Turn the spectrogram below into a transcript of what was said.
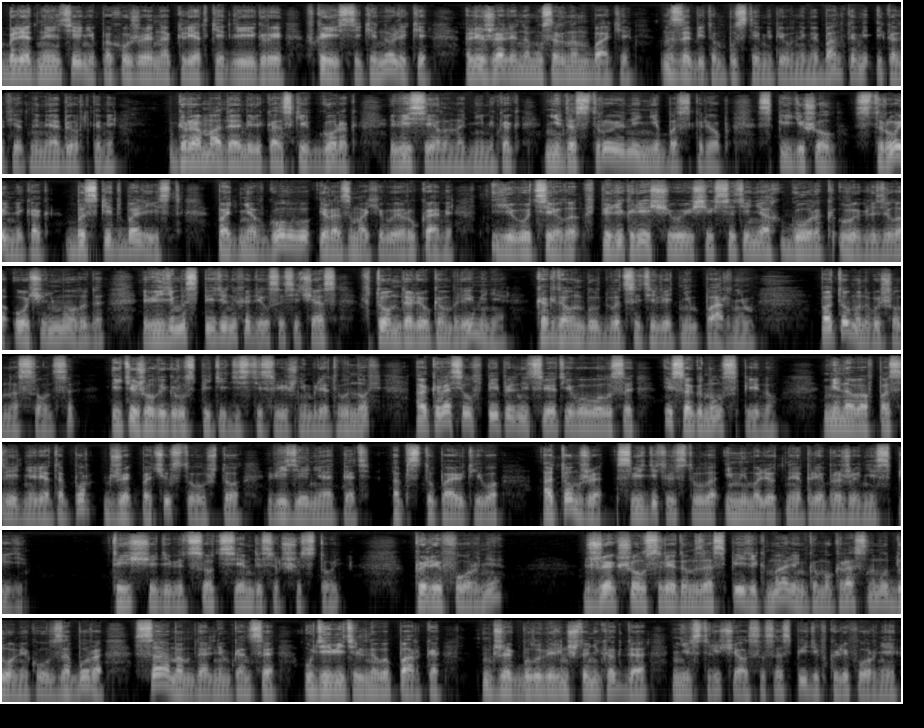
Бледные тени, похожие на клетки для игры в крестики-нолики, лежали на мусорном баке, забитом пустыми пивными банками и конфетными обертками. Громада американских горок висела над ними, как недостроенный небоскреб. Спиди шел стройный, как баскетболист, подняв голову и размахивая руками. Его тело в перекрещивающихся тенях горок выглядело очень молодо. Видимо, Спиди находился сейчас в том далеком времени, когда он был двадцатилетним парнем. Потом он вышел на солнце, и тяжелый груз пятидесяти с лишним лет вновь окрасил в пепельный цвет его волосы и согнул спину. Миновав последний ряд опор, Джек почувствовал, что видения опять обступают его. О том же свидетельствовало и мимолетное преображение Спиди. 1976. Калифорния. Джек шел следом за Спиди к маленькому красному домику у забора в самом дальнем конце удивительного парка. Джек был уверен, что никогда не встречался со Спиди в Калифорнии,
